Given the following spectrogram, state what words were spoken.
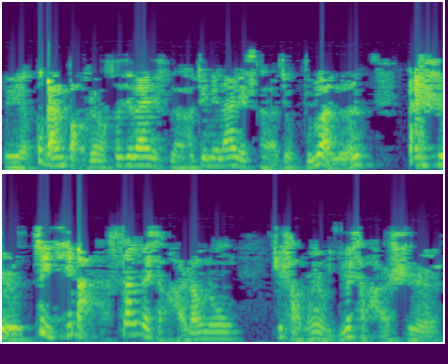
也不敢保证瑟西·兰尼斯特和 Jamie Lannister 就不乱伦，但是最起码三个小孩当中至少能有一个小孩是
